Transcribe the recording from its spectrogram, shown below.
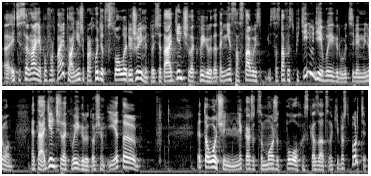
э, эти соревнования по Fortnite, они же проходят в соло-режиме. То есть это один человек выигрывает. Это не составы из, состав из пяти людей выигрывают себе миллион. Это один человек выигрывает. В общем, и это... Это очень, мне кажется, может плохо сказаться на киберспорте.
